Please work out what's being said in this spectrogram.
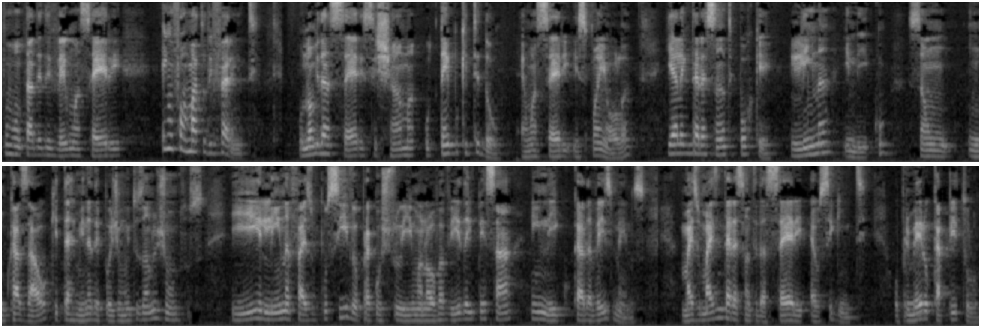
com vontade de ver uma série em um formato diferente. O nome da série se chama O Tempo que Te Dou. É uma série espanhola e ela é interessante porque Lina e Nico são um casal que termina depois de muitos anos juntos. E Lina faz o possível para construir uma nova vida e pensar em Nico cada vez menos. Mas o mais interessante da série é o seguinte: o primeiro capítulo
